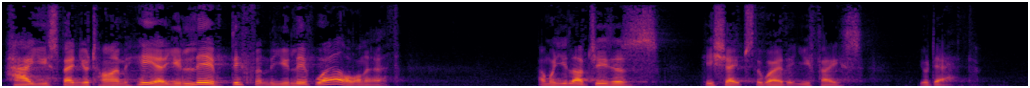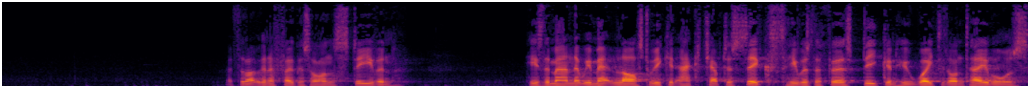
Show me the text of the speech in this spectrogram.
how you spend your time here. You live differently, you live well on earth. And when you love Jesus, He shapes the way that you face your death. Tonight we're going to focus on Stephen. He's the man that we met last week in Acts chapter 6. He was the first deacon who waited on tables.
